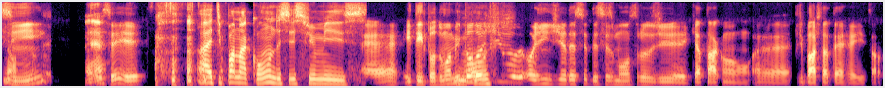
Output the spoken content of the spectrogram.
Não. Sim, É? esse aí. Ah, é tipo Anaconda, esses filmes... É, e tem toda uma mitologia hoje em dia desse- desses monstros de, que atacam é, debaixo da terra aí e tal.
